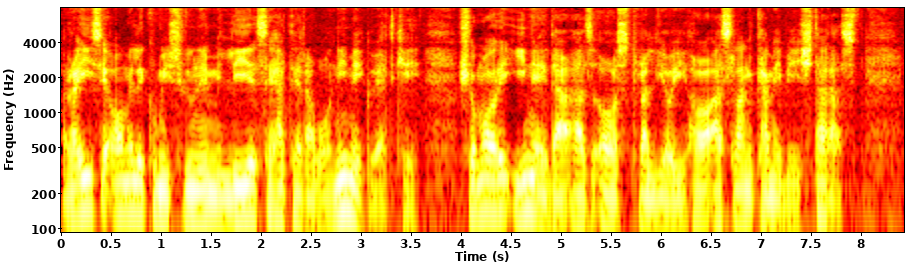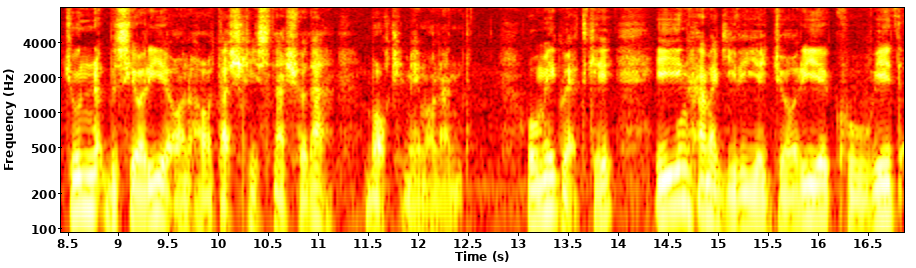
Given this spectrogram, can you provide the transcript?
رئیس عامل کمیسیون ملی صحت روانی می گوید که شمار این عده از استرالیایی ها اصلا کمی بیشتر است چون بسیاری آنها تشخیص نشده باقی می مانند. او می‌گوید که این همگیری جاری کووید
